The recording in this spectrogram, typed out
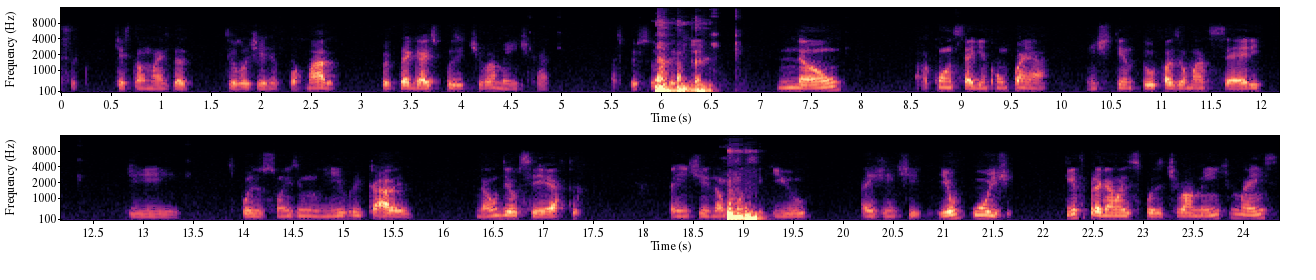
essa questão mais da teologia reformada, foi pregar expositivamente, cara. As pessoas aqui não conseguem acompanhar. A gente tentou fazer uma série de exposições em um livro e, cara, não deu certo. A gente não conseguiu. A gente, eu hoje tento pregar mais expositivamente, mas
